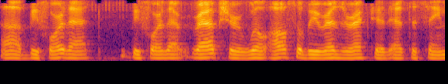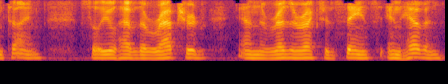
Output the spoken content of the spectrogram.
uh, before that before that rapture will also be resurrected at the same time. So you'll have the raptured and the resurrected saints in heaven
